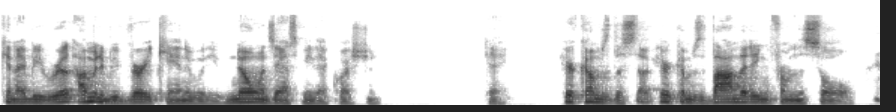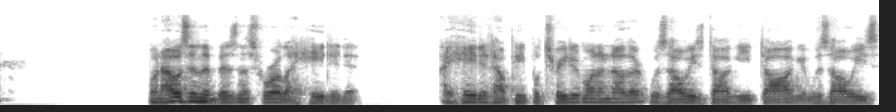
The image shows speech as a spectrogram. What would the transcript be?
can I be real? I'm going to be very candid with you. No one's asked me that question. Okay. Here comes the here comes vomiting from the soul. When I was in the business world, I hated it. I hated how people treated one another. It was always dog eat dog. It was always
